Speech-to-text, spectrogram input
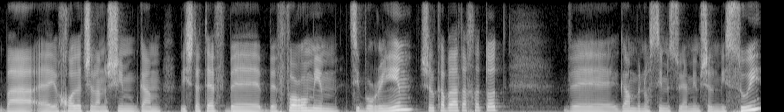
ביכולת של אנשים גם להשתתף בפורומים ציבוריים של קבלת החלטות, וגם בנושאים מסוימים של מיסוי.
